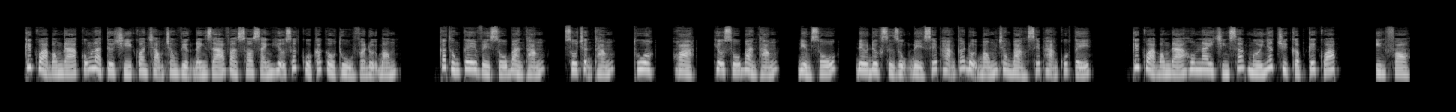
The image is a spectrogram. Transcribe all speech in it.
Kết quả bóng đá cũng là tiêu chí quan trọng trong việc đánh giá và so sánh hiệu suất của các cầu thủ và đội bóng. Các thống kê về số bàn thắng, số trận thắng, thua, hòa, hiệu số bàn thắng, điểm số đều được sử dụng để xếp hạng các đội bóng trong bảng xếp hạng quốc tế. Kết quả bóng đá hôm nay chính xác mới nhất truy cập kết quả Info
